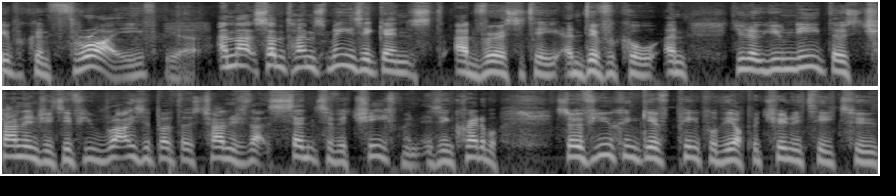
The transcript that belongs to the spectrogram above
people can thrive, Yeah. and that sometimes means against adversity and difficult, and you know, you need those challenges. If you rise above those challenges, that sense of achievement is incredible. So if you can give people the opportunity to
